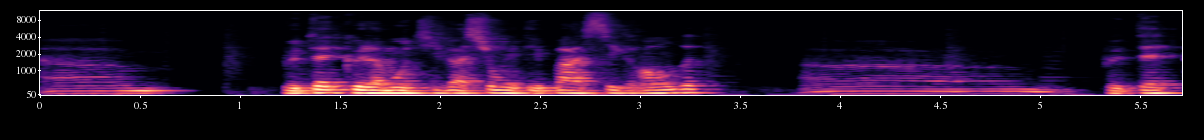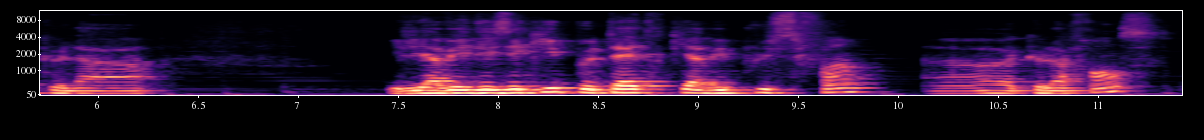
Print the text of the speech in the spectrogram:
euh, peut-être que la motivation n'était pas assez grande, peut-être que la... il y avait des équipes peut-être qui avaient plus faim que la France,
